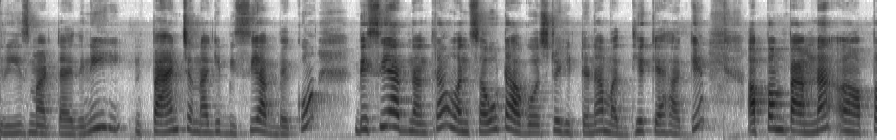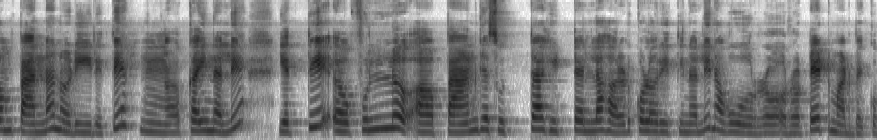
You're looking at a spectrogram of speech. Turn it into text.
ಗ್ರೀಸ್ ಮಾಡ್ತಾ ಇದ್ದೀನಿ. ಪ್ಯಾನ್ ಚೆನ್ನಾಗಿ ಬಿಸಿ ಆಗಬೇಕು. ಬಿಸಿ ಆದ ನಂತರ ಒಂದು ಸೌಟ್ ಆಗೋಷ್ಟು ಹಿಟ್ಟನ್ನು ಮಧ್ಯಕ್ಕೆ ಹಾಕಿ ಅಪ್ಪಂ ಪ್ಯಾನ್ನ ಅಪ್ಪಂ ಪ್ಯಾನ್ನ ನೋಡಿ ಈ ರೀತಿ ಕೈನಲ್ಲಿ ಎತ್ತಿ ಫುಲ್ಲು ಪ್ಯಾನ್ಗೆ ಸುತ್ತ ಹಿಟ್ಟೆಲ್ಲ ಹರಡ್ಕೊಳ್ಳೋ ರೀತಿನಲ್ಲಿ ನಾವು ರೊಟೇಟ್ ಮಾಡಬೇಕು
